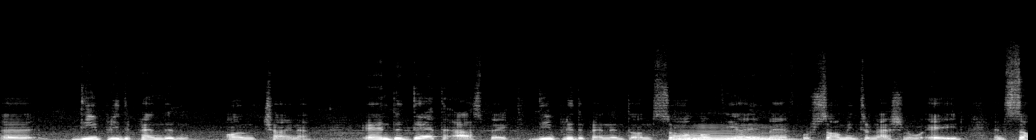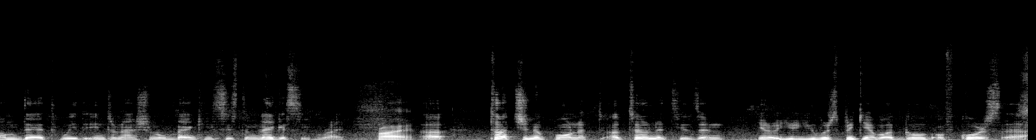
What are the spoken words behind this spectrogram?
uh, deeply dependent on China, and the debt aspect, deeply dependent on some of the IMF or some international aid and some debt with international banking system legacy. Right. Right. Uh, touching upon alternatives, and you know, you, you were speaking about gold. Of course, uh,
